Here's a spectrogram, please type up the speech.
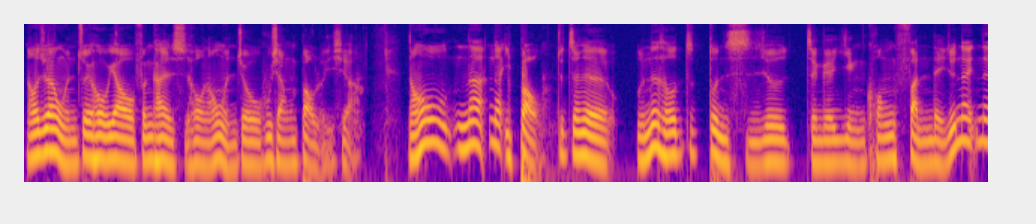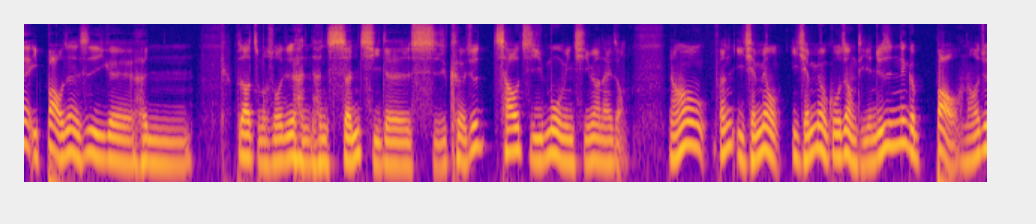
然后就在我们最后要分开的时候，然后我们就互相抱了一下，然后那那一抱就真的，我那时候就顿时就整个眼眶泛泪，就那那一抱真的是一个很不知道怎么说，就是很很神奇的时刻，就是超级莫名其妙那一种。然后反正以前没有以前没有过这种体验，就是那个抱，然后就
